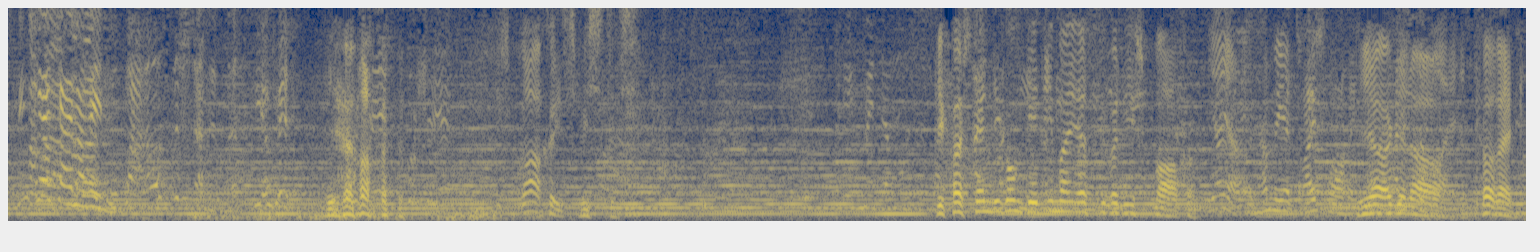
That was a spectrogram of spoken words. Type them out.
Ich bin Kirchheimerin. Super ausgestattet, ne? Hier mit Ja. Kuschel. Die Sprache ist wichtig. Die Verständigung geht immer erst über die Sprache. Ja, ja, dann haben wir ja drei Sprachen. Ja, genau. Korrekt.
